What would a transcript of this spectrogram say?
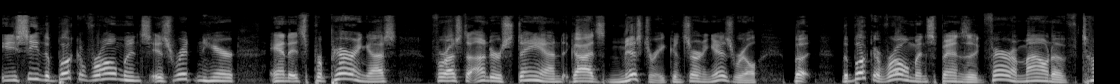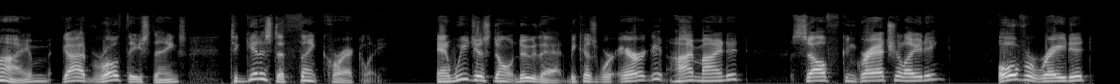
you see, the book of Romans is written here and it's preparing us for us to understand God's mystery concerning Israel. But the book of Romans spends a fair amount of time, God wrote these things to get us to think correctly. And we just don't do that because we're arrogant, high minded, self congratulating, overrated.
